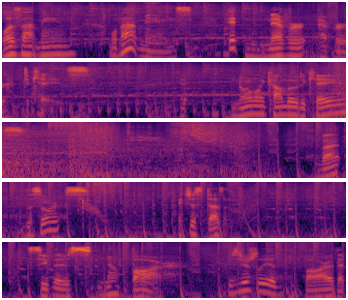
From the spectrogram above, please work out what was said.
What does that mean? Well that means it never ever decays. It normally combo decays, but the Xoris, it just doesn't. See, there's no bar. There's usually a bar that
